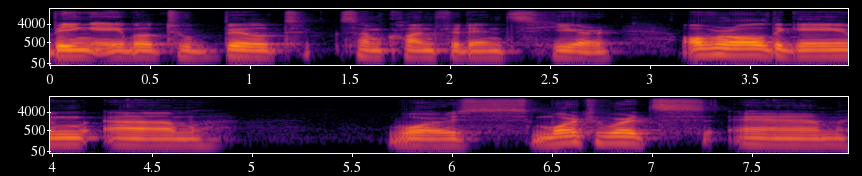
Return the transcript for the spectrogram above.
being able to build some confidence here. Overall, the game um, was more towards um,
